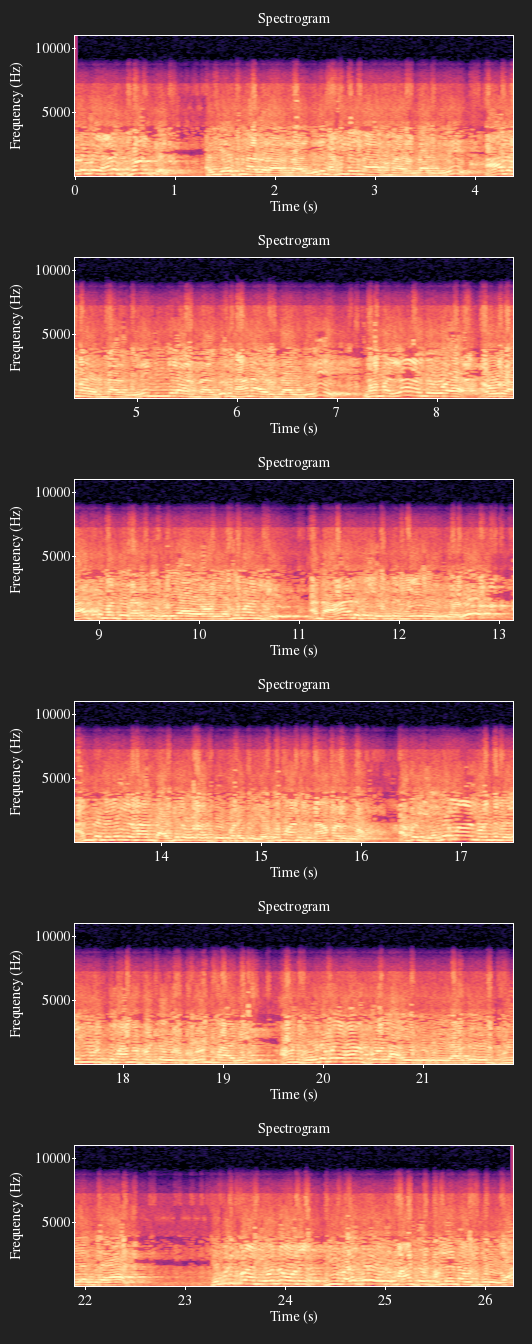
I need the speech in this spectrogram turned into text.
உடமையான பொருட்கள். அது இயேசுநாதரா இருந்தாலும் சரி நபிகள் நாயகமா இருந்தாலும் சரி ஆதமா இருந்தாலும் சரி நீங்களா இருந்தாலும் சரி நானா இருந்தாலும் சரி நம்ம எல்லாம் அந்த ஒரு ஆட்டு மந்தை நடத்தக்கூடிய ஒரு எஜமானுக்கு அந்த ஆடுகள் எந்த நிலையில் இருக்கிறதோ அந்த நிலையில தான் அந்த அகில உலகத்தை படைத்த எஜமானுக்கு நாம இருக்கிறோம். அப்ப எஜமான் வந்து விலகி கொடுத்து வாங்கப்பட்ட ஒரு பொருள் மாதிரி அவனுக்கு உடமையான பொருளாக இருக்கக்கூடிய இடத்துல புள்ளங்கிற எப்படிப்பா நீ ஒண்ணு ஒண்ணு? நீ வளர்க்கிற ஒரு மாட்டை புள்ளன்னு ஒத்துக்கிறியா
